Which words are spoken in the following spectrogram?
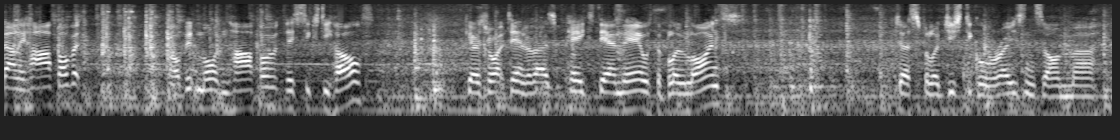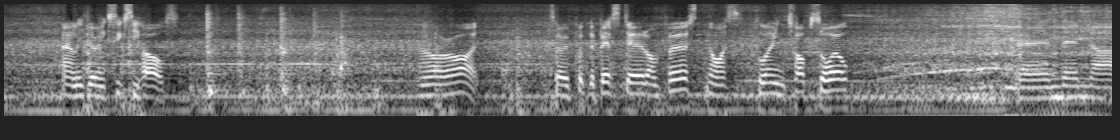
it's only half of it or a bit more than half of it, there's 60 holes. Goes right down to those pegs down there with the blue lines. Just for logistical reasons, I'm uh, only doing 60 holes. Alright, so we put the best dirt on first, nice clean topsoil. And then uh,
